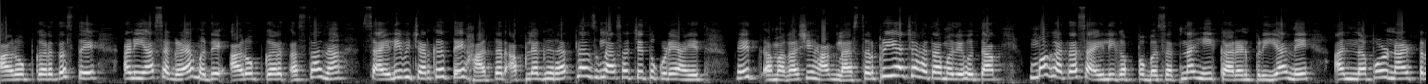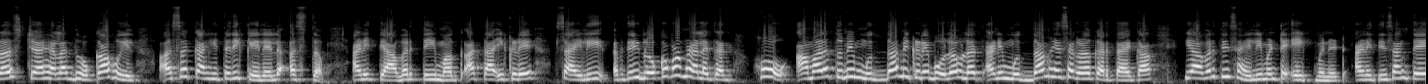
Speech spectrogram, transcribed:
आरोप करत असते आणि या सगळ्यामध्ये आरोप करत असताना सायली विचार करते हा तर आपल्या घरातल्याच ग्लासाचे तुकडे आहेत. हे मगाशी हा ग्लास तर प्रियाच्या हातामध्ये होता. मग आता सायली गप्प बसत नाही कारण प्रियाने अन्नपूर्णा ट्रस्टच्या ह्याला धोका होईल असं काहीतरी केलेलं असतं. आणि त्यावरती मग आता इकडे सायली ते लोक पण म्हणायला लागतात हो आम्हाला तुम्ही मुद्दाम इकडे बोलवलं आणि मुद्दाम हे सगळं करताय का? यावरती सायली म्हणते एक मिनिट. आणि ती सांगते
